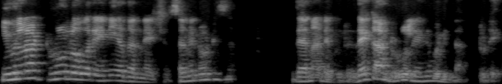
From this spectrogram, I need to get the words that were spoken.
You will not rule over any other nations. Have you noticed that? They're not able to. They can't rule anybody now today.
